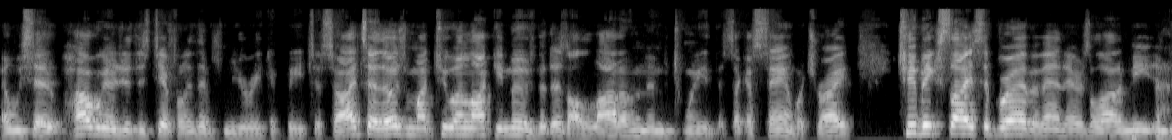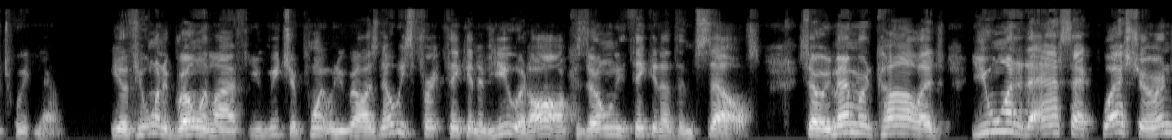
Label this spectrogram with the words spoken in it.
and we said, how are we going to do this differently than from Eureka Pizza? So I'd say those are my two unlocking moves, but there's a lot of them in between. It's like a sandwich, right? Two big slices of bread, but man, there's a lot of meat in between there you know, if you want to grow in life, you reach a point when you realize nobody's thinking of you at all because they're only thinking of themselves. So remember in college, you wanted to ask that question, or in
